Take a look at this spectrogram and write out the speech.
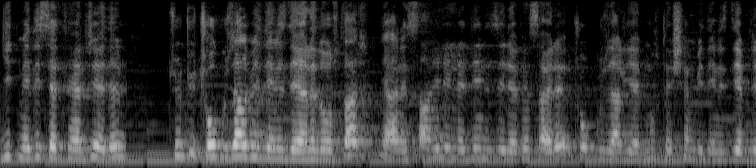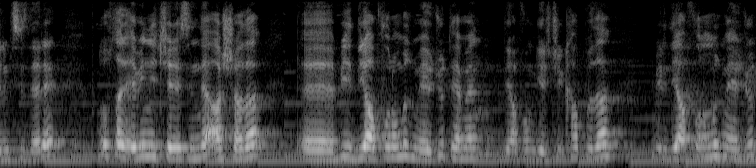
gitmediyse tercih ederim. Çünkü çok güzel bir deniz değerli dostlar. Yani sahiliyle, deniziyle vesaire çok güzel, muhteşem bir deniz diyebilirim sizlere. Dostlar evin içerisinde aşağıda e, bir diyaframımız mevcut. Hemen diyafram girişi kapıda bir diyaframımız mevcut.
